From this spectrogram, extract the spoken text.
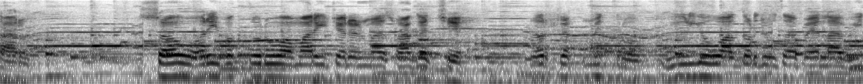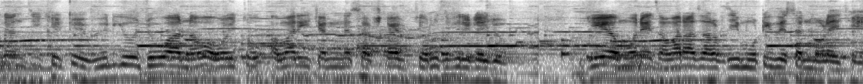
સારું સૌ હરિભક્તોનું અમારી ચેનલમાં સ્વાગત છે. દર્શક મિત્રો, વીડિયો આગળ જોતા પહેલાં વિનંતી છે કે વીડિયો જોવા નવો હોય તો અમારી ચેનલને સબસ્ક્રાઈબ જરૂરથી કરી લેજો. જે અમોને તમારા તરફથી મોટિવેશન મળે છે.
